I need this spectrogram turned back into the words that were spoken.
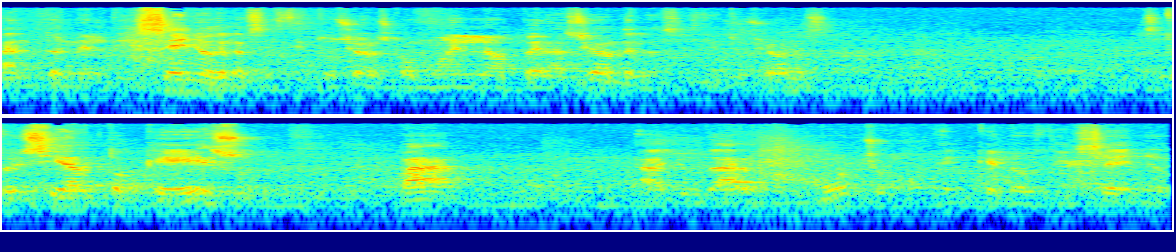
tanto en el diseño de las instituciones como en la operación de las instituciones, estoy cierto que eso va a ayudar mucho en que los diseños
